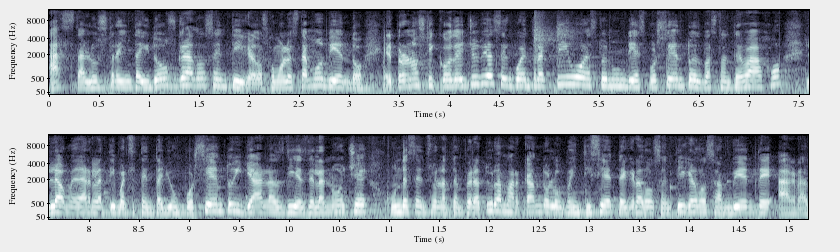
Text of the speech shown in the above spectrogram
hasta los 32 grados centígrados, como lo estamos viendo. El pronóstico de lluvia se encuentra activo, esto en un 10%, es bastante bajo, la humedad relativa al 71% y ya a las 10 de la noche un descenso en la temperatura marcando los 27 grados centígrados, ambiente agradable,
